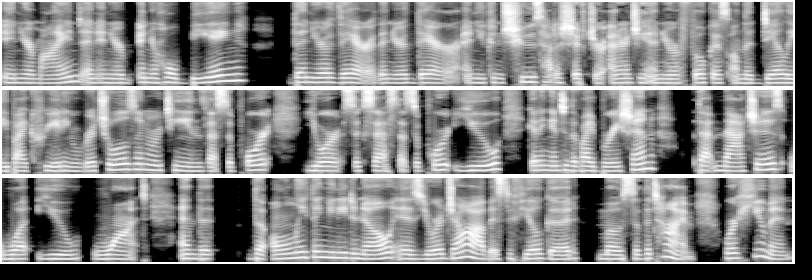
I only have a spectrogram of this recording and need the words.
in your mind and in your in your whole being then you're there then you're there. And you can choose how to shift your energy and your focus on the daily by creating rituals and routines that support your success that support you getting into the vibration that matches what you want. And the the only thing you need to know is your job is to feel good most of the time. We're human.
